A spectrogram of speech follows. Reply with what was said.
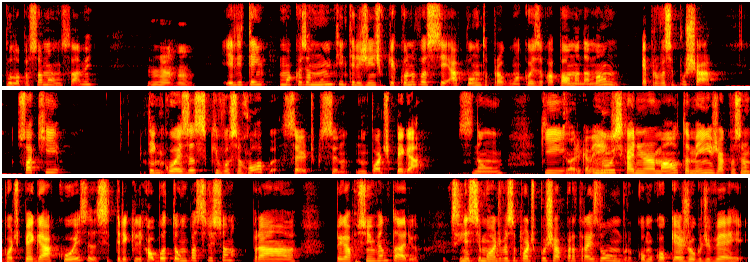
pula pra sua mão, sabe? Aham. Ele tem uma coisa muito inteligente, porque quando você aponta pra alguma coisa com a palma da mão, é pra você puxar. Só que tem coisas que você rouba, certo? Que você não, não pode pegar. Senão. Que no Skyrim normal também, já que você não pode pegar a coisa, você teria que clicar o botão pra selecionar. para pegar pro seu inventário. Sim. Nesse mod você pode puxar pra trás do ombro, como qualquer jogo de VR.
